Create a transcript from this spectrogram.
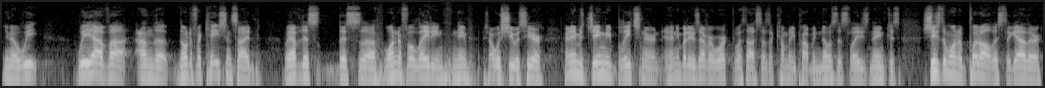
you know, we, we have uh, on the notification side, we have this, this uh, wonderful lady named, I wish she was here. Her name is Jamie Bleachner, and anybody who's ever worked with us as a company probably knows this lady's name because she's the one who put all this together,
